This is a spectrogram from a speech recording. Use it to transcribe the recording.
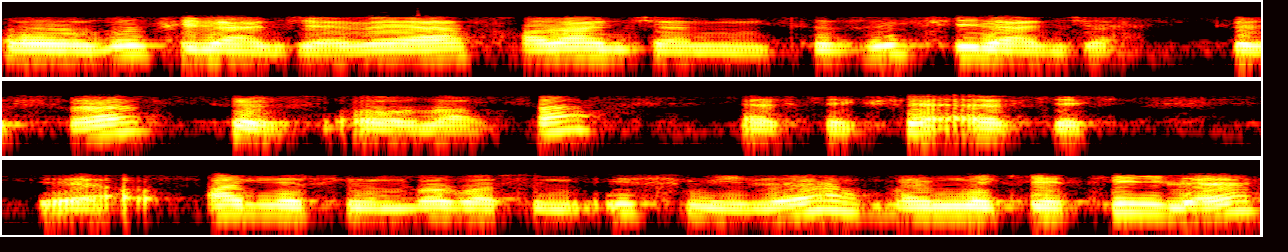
oğlu filanca veya falancanın kızı filanca. Kızsa kız, oğlansa erkekse erkek. E, annesinin babasının ismiyle, memleketiyle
